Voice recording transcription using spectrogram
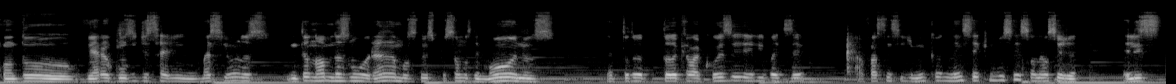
quando vieram alguns e disserem, mas Senhor, nós, em Teu nome nós não oramos, não expulsamos demônios, né, toda toda aquela coisa, Ele vai dizer, afastem-se de mim que eu nem sei quem vocês são, né? Ou seja, eles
